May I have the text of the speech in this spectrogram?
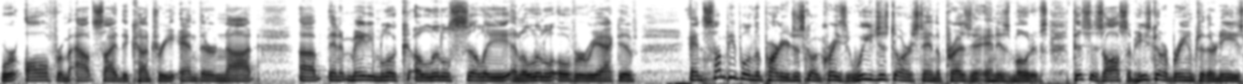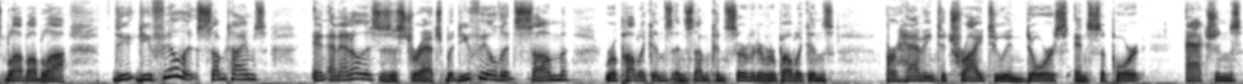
were all from outside the country, and they're not. Uh, and it made him look a little silly and a little overreactive. And some people in the party are just going crazy. We just don't understand the president and his motives. This is awesome. He's going to bring them to their knees, blah, blah, blah. Do, do you feel that sometimes, and, and I know this is a stretch, but do you feel that some Republicans and some conservative Republicans are having to try to endorse and support actions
